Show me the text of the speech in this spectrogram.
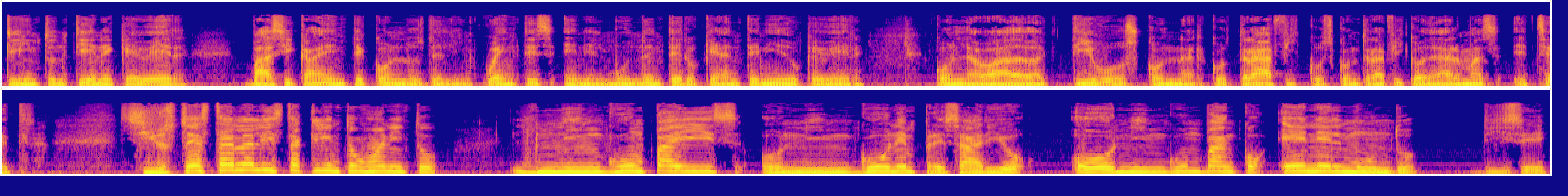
Clinton tiene que ver básicamente con los delincuentes en el mundo entero que han tenido que ver con lavado de activos, con narcotráficos, con tráfico de armas, etcétera. Si usted está en la lista Clinton, Juanito, ningún país o ningún empresario o ningún banco en el mundo, dice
